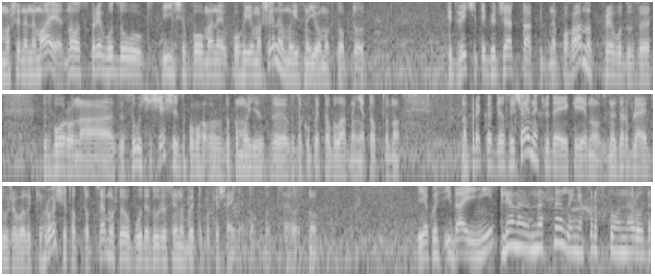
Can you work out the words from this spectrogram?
машини немає. Ну, з приводу інших, кого в мене кого є машини, моїх знайомих, тобто підвищити бюджет так непогано з приводу з збору на ЗСУ чи ще щось в допомозі закупити обладнання. Тобто, ну, наприклад, для звичайних людей, які ну, не заробляють дуже великі гроші, тобто це можливо буде дуже сильно бити по кишені. Тобто, це ось ну. Якось і да, і ні. Для населення простого народу,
